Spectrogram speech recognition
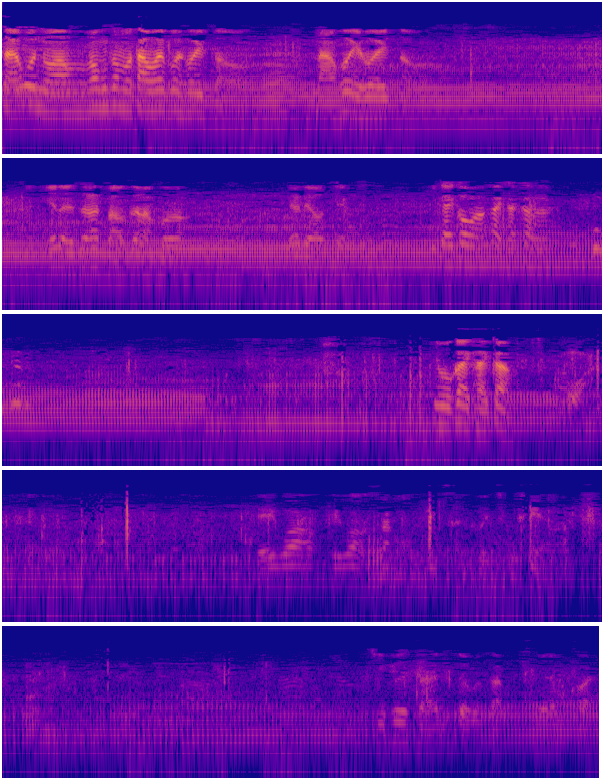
来问我，风这么大会不会飞走？哪会飞走？原来是他找个老婆聊聊天。你该讲啊，该开杠啊。又该开杠。哇！给我给我上网去才会出现。GPS 还是对不上，没那么。快，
